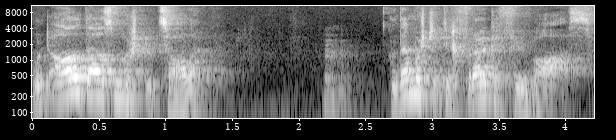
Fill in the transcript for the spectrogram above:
Und all das musst du zahlen. Mhm. Und dann musst du dich fragen, für was?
